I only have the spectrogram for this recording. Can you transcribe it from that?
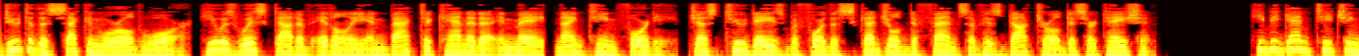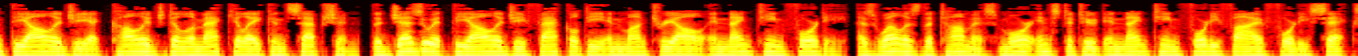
Due to the Second World War, he was whisked out of Italy and back to Canada in May, 1940, just two days before the scheduled defense of his doctoral dissertation. He began teaching theology at Collège de l'Immaculée Conception, the Jesuit theology faculty in Montreal in 1940, as well as the Thomas More Institute in 1945–46.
